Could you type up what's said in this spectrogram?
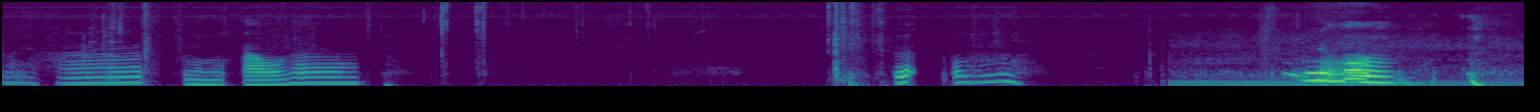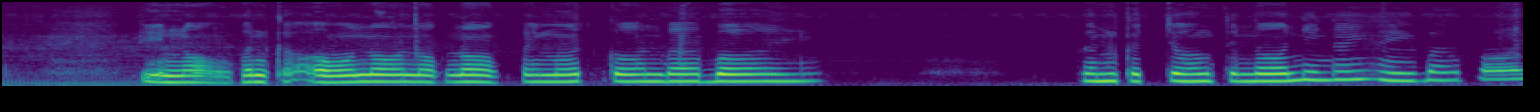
มาแล้ว ครับหนึ่งเตาครับเออโอ้ยน้องพี่น้องเพิ่นก็เอานอนอกนอกไปหมดก่อนบาบอยเพิ่นก็จองแต่นอนนี่ไหนให้บาบอย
